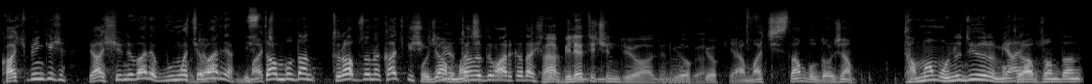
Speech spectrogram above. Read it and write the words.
Kaç bin kişi? Ya şimdi var ya bu maça Hocam, var ya maç- İstanbul'dan Trabzon'a kaç kişi Hocam, gidiyor maç- tanıdığım arkadaşlar. Ha, bilet için diyor Haldun Yok abi. yok ya maç İstanbul'da hocam. Tamam onu diyorum yani. Trabzon'dan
